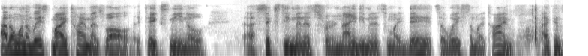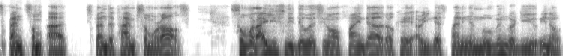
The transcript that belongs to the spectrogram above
I don't want to waste my time as well. It takes me, you know, uh, 60 minutes or 90 minutes of my day. It's a waste of my time. I can spend some uh, spend the time somewhere else. So what I usually do is, you know, I'll find out, okay, are you guys planning on moving or do you, you know,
